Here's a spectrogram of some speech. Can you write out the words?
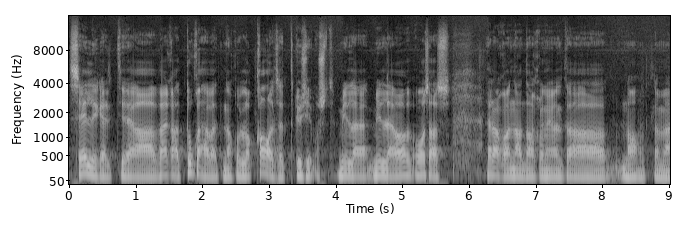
selgelt ja väga tugevat nagu lokaalset küsimust, mille, mille osas erakonnad nagu nii-öelda noh, ütleme,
